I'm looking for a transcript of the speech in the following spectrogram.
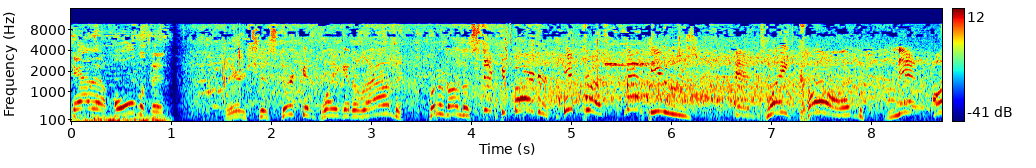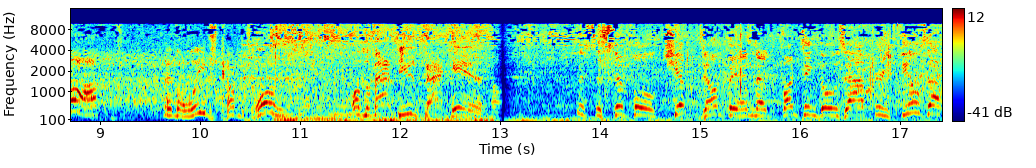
get a hold of it. There's Shesterkin playing it around, put it on the stick of Marner, in front, Matthews, and play called, net off, and the Leafs come close on the Matthews backhand. Just a simple chip dump in that Bunting goes after. He feels that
